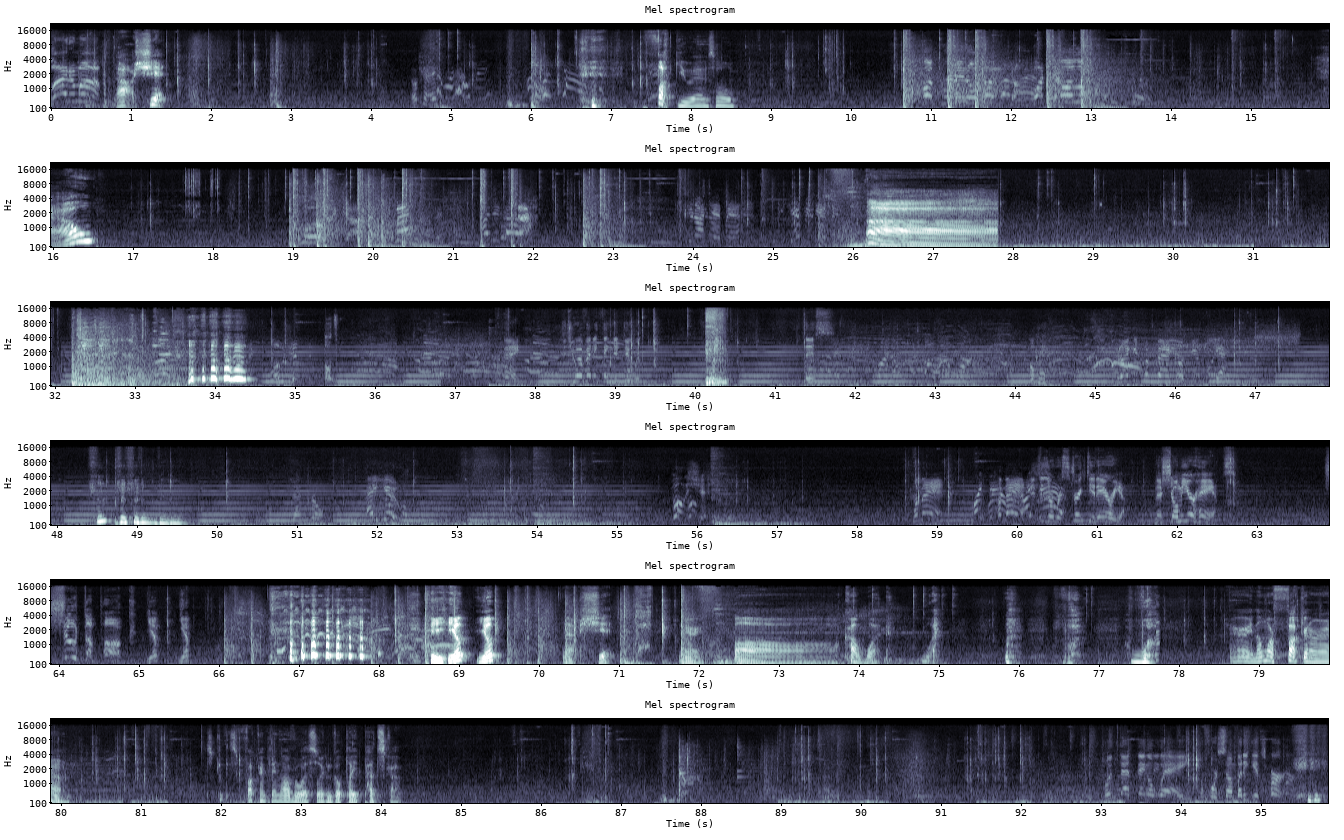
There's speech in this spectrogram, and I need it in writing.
Light him up! Ah, shit. Okay. Fuck restricted area. Now show me your hands. Shoot the punk! Yep, yep. yep, yep. Ah, shit. Alright. Oh, come what? What? What? What? Alright, no more fucking around. Let's get this fucking thing over with so I can go play Petscop. Put that thing away before somebody gets hurt.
